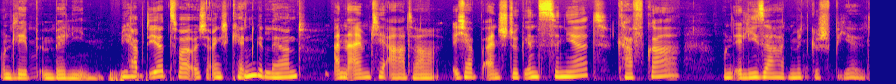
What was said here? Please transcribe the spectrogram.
und lebe in Berlin. Wie habt ihr zwei euch eigentlich kennengelernt? An einem Theater. Ich habe ein Stück inszeniert, Kafka, und Elisa hat mitgespielt.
